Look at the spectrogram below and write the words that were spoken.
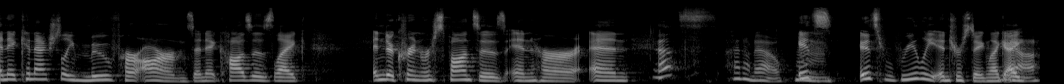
and it can actually move her arms and it causes like endocrine responses in her and That's I don't know. it's it's really interesting like Hmm. Yeah. i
